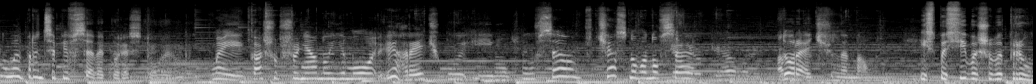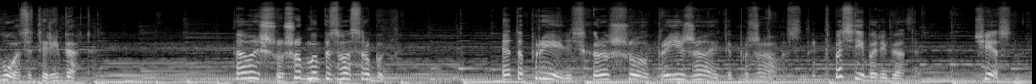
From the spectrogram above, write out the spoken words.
Ну, ми, в принципі, все використовуємо. Ми і кашу пшоняну їмо, і гречку, і муку. Все чесно, воно все доречне нам. І спасибо, що ви привозите, ребята. Та ви що, що б ми без вас робили? Это прелесть, хорошо, приезжайте, пожалуйста. Спасибо, ребята. Честно.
